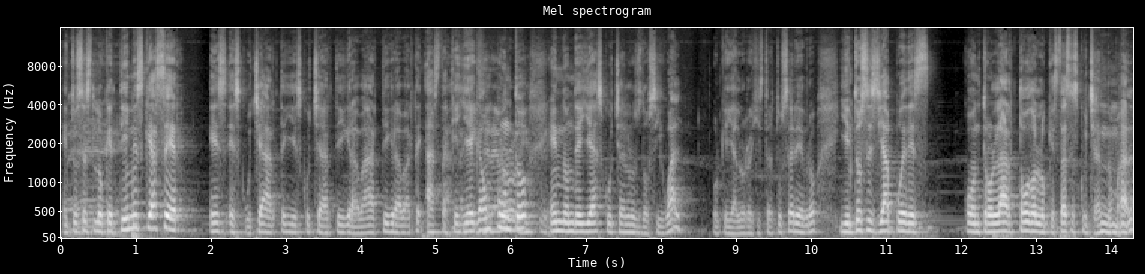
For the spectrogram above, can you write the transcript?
Entonces, lo que tienes que hacer es escucharte y escucharte y grabarte y grabarte hasta, Hasta que llega un punto en donde ya escuchas los dos igual, porque ya lo registra tu cerebro y entonces ya puedes controlar todo lo que estás escuchando mal.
